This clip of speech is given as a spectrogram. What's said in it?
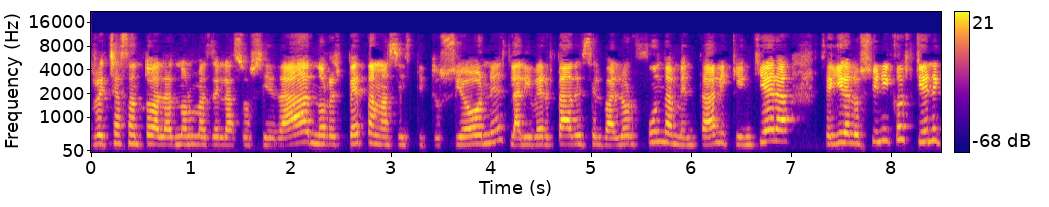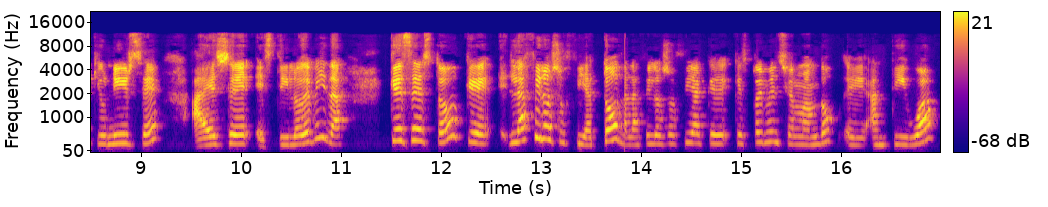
rechazan todas las normas de la sociedad, no respetan las instituciones, la libertad es el valor fundamental y quien quiera seguir a los cínicos tiene que unirse a ese estilo de vida. ¿Qué es esto? Que la filosofía, toda la filosofía que, estoy mencionando, eh, antigua,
